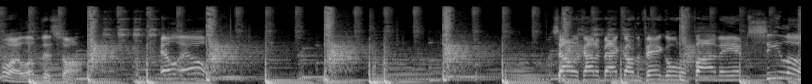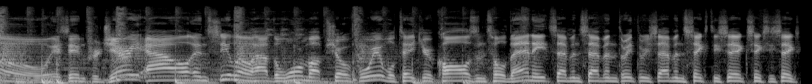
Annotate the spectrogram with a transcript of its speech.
Oh, I love this song. LL. Sal Licata back on the fan going to 5 a.m. CeeLo is in for Jerry. Al and CeeLo have the warm up show for you. We'll take your calls until then 877 337 6666.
